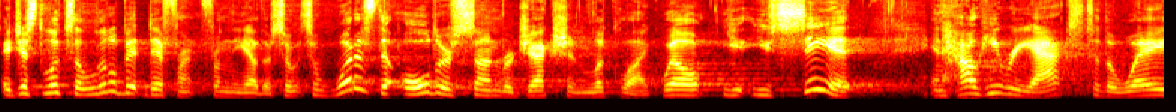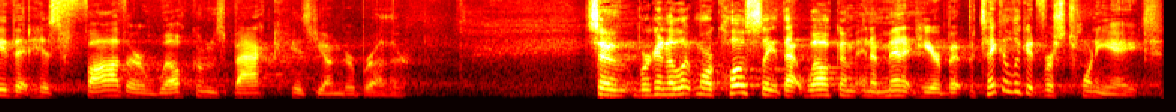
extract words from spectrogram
It just looks a little bit different from the other. So, so what does the older son rejection look like? Well, you, you see it in how he reacts to the way that his father welcomes back his younger brother. So we're going to look more closely at that welcome in a minute here, but, but take a look at verse 28.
